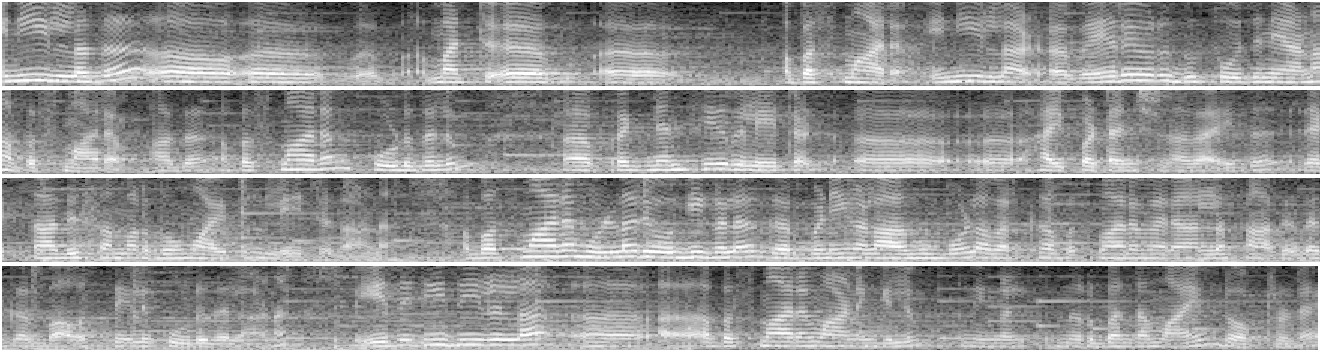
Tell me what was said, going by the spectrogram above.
ഇനിയുള്ളത് മറ്റ് അപസ്മാരം. ഇനിയുള്ള വേറെ ഒരു ദുസൂചനയാണ് അപസ്മാരം. അത് അപസ്മാരം കൂടുതലും പ്രഗ്നൻസി റിലേറ്റഡ് ഹൈപ്പർ ടെൻഷൻ അതായത് രക്താതിസമ്മർദ്ദവുമായിട്ട് റിലേറ്റഡ് ആണ്. അപസ്മാരമുള്ള രോഗികൾ ഗർഭിണികളാകുമ്പോൾ അവർക്ക് അപസ്മാരം വരാനുള്ള സാധ്യത ഗർഭാവസ്ഥയിൽ കൂടുതലാണ്. ഏത് രീതിയിലുള്ള അപസ്മാരമാണെങ്കിലും നിങ്ങൾ നിർബന്ധമായും ഡോക്ടറുടെ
